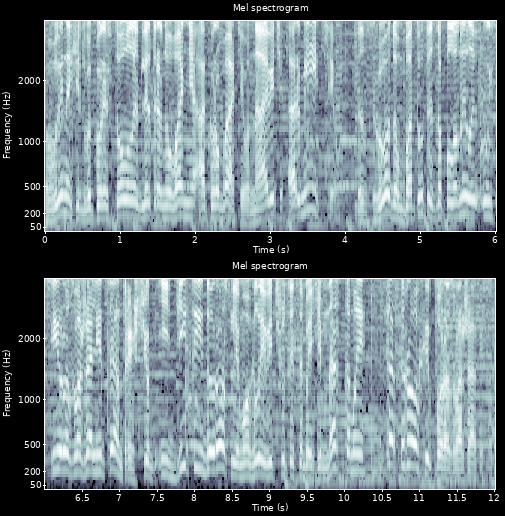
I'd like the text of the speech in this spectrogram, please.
Винахід використовували для тренування акробатів, навіть армійців. Згодом батути заполонили усі розважальні центри, щоб і діти, і дорослі могли відчути себе гімнастами та трохи порозважатися.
